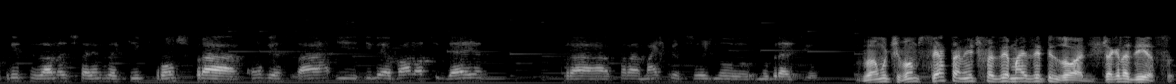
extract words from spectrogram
precisar, nós estaremos aqui prontos para conversar e, e, levar a nossa ideia para mais pessoas no, no Brasil. Vamos, vamos certamente fazer mais episódios. Te agradeço.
